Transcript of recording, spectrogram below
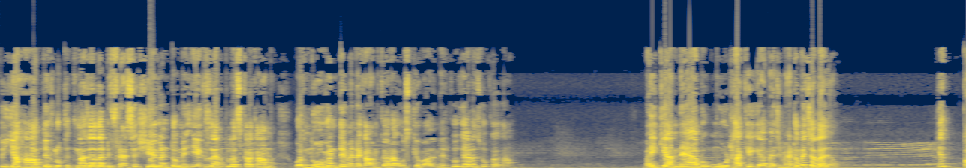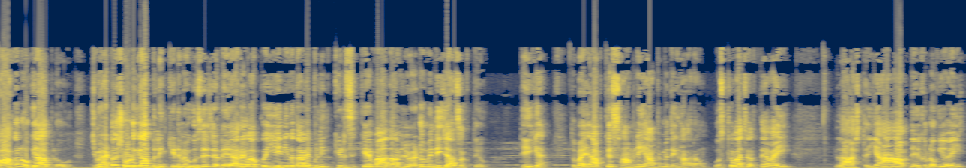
तो यहाँ आप देख लो कितना ज़्यादा डिफरेंस है। छह घंटों में एक हज़ार प्लस का काम और नौ घंटे मैंने काम करा, उसके बाद मेरे को ग्यारह सौ का काम। भाई क्या मैं अब मुँह उठा के गया, मैं जोमेटो में चला जाऊँ? ये पागल हो गया आप लोग। जोमेटो छोड़ के आप ब्लिंकिट में घुसे चले हो। आपको ये नहीं पता भाई ब्लिंकिट के बाद आप जोमेटो में नहीं जा सकते हो। ठीक है? तो भाई आपके सामने यहाँ पे मैं दिखा रहा हूँ। उसके बाद चलते हैं भाई लास्ट यहाँ आप देख लो कि भाई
